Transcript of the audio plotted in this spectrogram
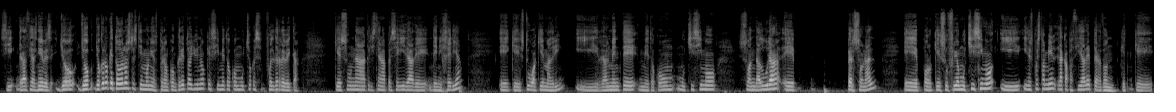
Sí, gracias Nieves. Yo, yo, creo que todos los testimonios, pero en concreto hay uno que sí me tocó mucho, que fue el de Rebeca, que es una cristiana perseguida de, de Nigeria, eh, que estuvo aquí en Madrid y realmente me tocó muchísimo su andadura eh, personal, eh, porque sufrió muchísimo y, y después también la capacidad de perdón que, que,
